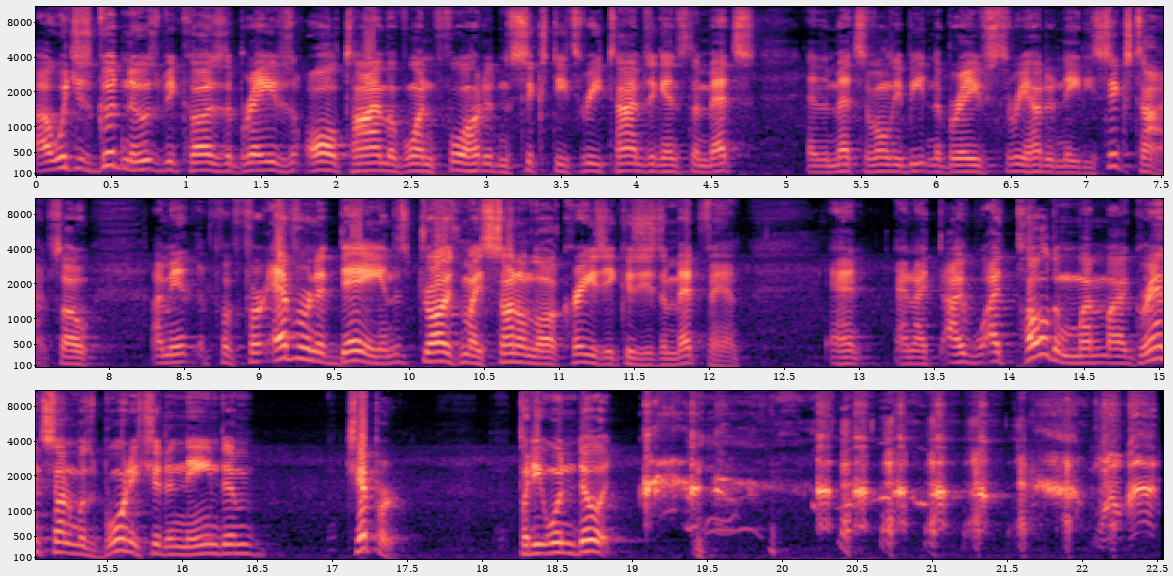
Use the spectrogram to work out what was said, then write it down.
uh, which is good news because the Braves all time have won 463 times against the Mets, and the Mets have only beaten the Braves 386 times. So, I mean, for forever and a day, and this drives my son in law crazy because he's a Met fan. And, and I, I, I told him when my grandson was born, he should have named him Chipper, but he wouldn't do it. well, that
